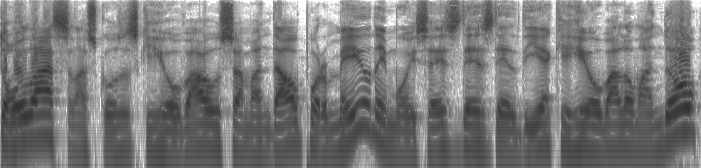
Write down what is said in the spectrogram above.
todas las cosas que Jehová os ha mandado por medio de Moisés desde el día que Jehová lo mandó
